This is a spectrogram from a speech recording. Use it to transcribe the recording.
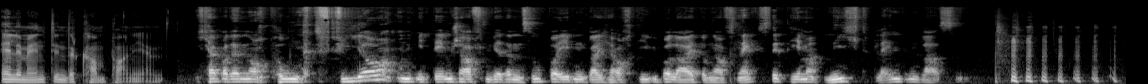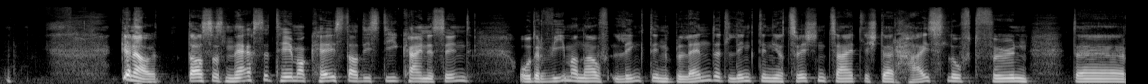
Elemente in der Kampagne. Ich habe dann noch Punkt 4 und mit dem schaffen wir dann super eben gleich auch die Überleitung aufs nächste Thema, nicht blenden lassen. genau, dass das nächste Thema Case Studies, die keine sind, oder wie man auf LinkedIn blendet. LinkedIn ja zwischenzeitlich der Heißluftföhn der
